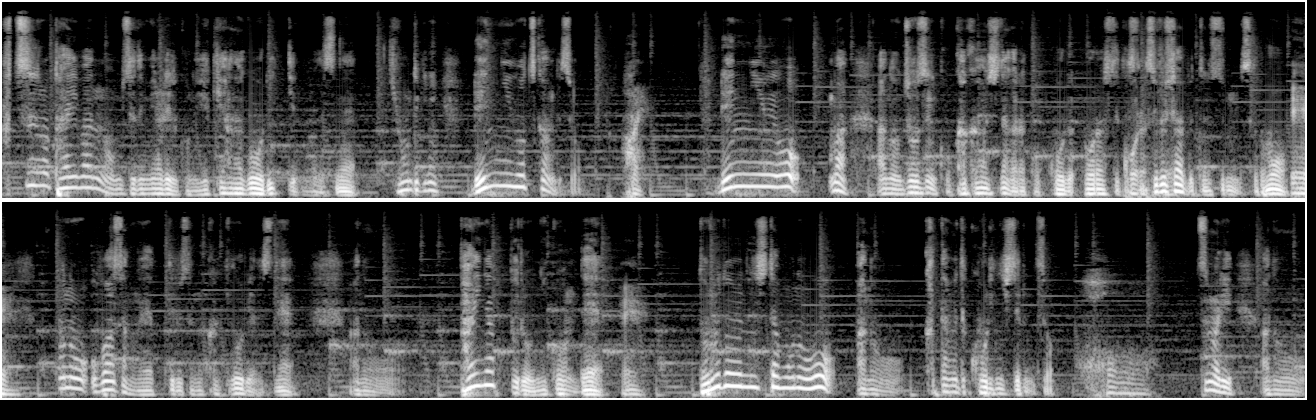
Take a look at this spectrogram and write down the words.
普通の台湾のお店で見られるこの雪花氷っていうのはですね、基本的に練乳を使うんですよ。はい。練乳をまあ、あの、上手にこう、攪拌しながらこう凍凍らせてですね、それをシャーベットにするんですけども、ええ、このおばあさんがやってるそのかき氷はですね、あの、パイナップルを煮込んで、ええ、ドロドロにしたものを、あの、固めて氷にしてるんですよ。つまり、あの、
